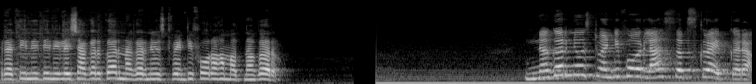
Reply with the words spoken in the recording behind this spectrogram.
प्रतिनिधी Nilesh Agarkar Nagar news twenty four Ahmednagar. Nagar news twenty फोरला सबस्क्राईब करा.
